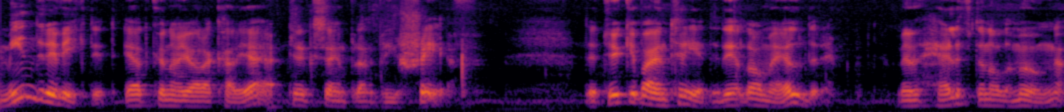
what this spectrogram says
Mindre viktigt är att kunna göra karriär, till exempel att bli chef. Det tycker bara en tredjedel av de äldre, men hälften av de unga.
